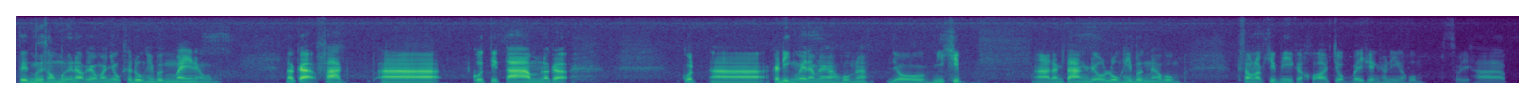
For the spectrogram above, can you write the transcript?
เป็นมือสองมือนะครับเดี๋ยวมายกสะดุ้งให้เบิ่งใหม่นะครับผมแล้วก็ฝากอ่ากดติดตามแล้วก็ กดกระดิ่งไว้นะครับผมนะเดี๋ยวมีคลิปต่างๆ เดี๋ยวลงให้เบิ้งนะครับผมสำหรับคลิปนี้ก็ขอจบไปเพียงเท่านี้ครับผม สวัสดีครับ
